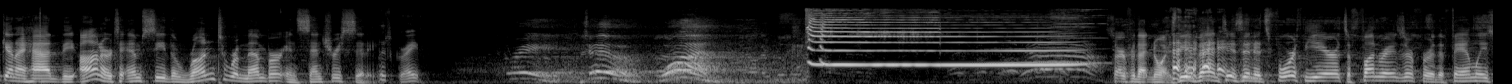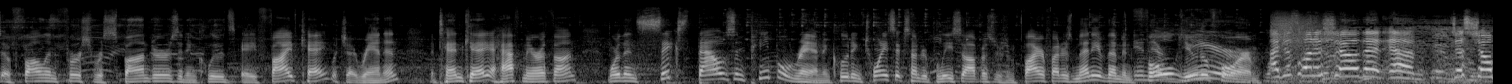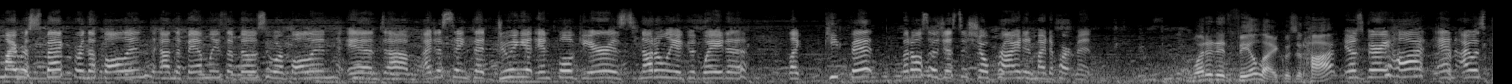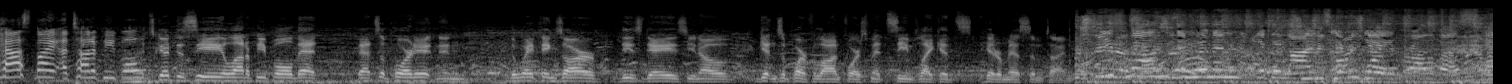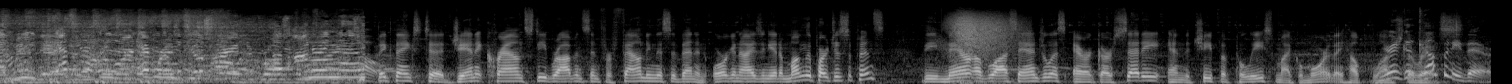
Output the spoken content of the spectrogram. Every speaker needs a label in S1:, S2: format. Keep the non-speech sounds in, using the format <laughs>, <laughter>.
S1: weekend I had the honor to MC the Run to Remember in Century City.
S2: That's great.
S3: Three, two, one.
S1: Sorry for that noise. The event is in <laughs> its fourth year. It's a fundraiser for the families of fallen first responders. It includes a 5K, which I ran in, a 10K, a half marathon. More than 6,000 people ran, including 2,600 police officers and firefighters, many of them in,
S2: In
S1: full uniform.
S4: I just want to show that, um, just show my respect for the fallen and the families of those who are fallen. And um, I just think that doing it in full gear is not only a good way to like keep fit, but also just to show pride in my department.
S5: What did it feel like? Was it hot?
S4: It was very hot, and I was passed by a ton of people.
S6: It's good to see a lot of people that that support it, and the way things are these days, you know, getting support for law enforcement seems like it's hit or miss sometimes.
S7: These men and women give their lives every day for all everyone to be a part of honoring them.
S1: Big thanks to Janet Crown, Steve Robinson for founding this event and organizing it. Among the participants, the mayor of Los Angeles, Eric Garcetti, and the chief of police, Michel Moore. They helped launch
S2: You're in
S1: the
S2: good
S1: race.
S2: company there.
